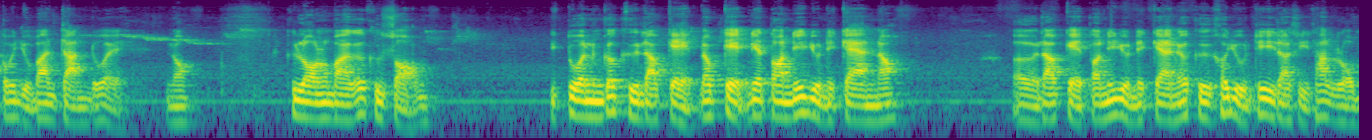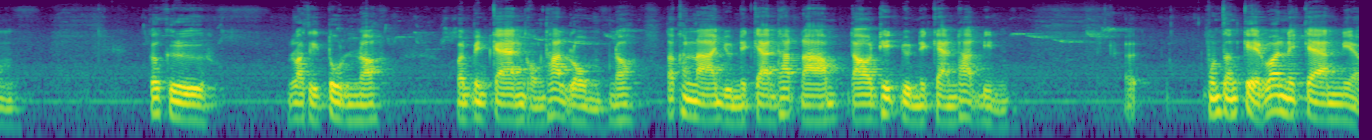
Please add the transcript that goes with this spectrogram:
ก็ไปอยู่บ้านจันทร์ด้วยเนาะคือรองลงมาก็คือสองอีกตัวหนึ่งก็คือดาวเกตดาวเกตเนี่ยตอนนี้อยู่ในแกนเนาะ เออดาวเกตตอนนี้อยู่ในแกนก็คือเขาอยู่ที่ราศีธาตุลม ก็คือราศีตุลเนาะมันเป็นแกนของธาตุลมเนาะลัคนาอยู่ในแกนธาตุน้ำดาวอาทิตย์อยู่ในแกนธาตุดิน ผมสังเกตว่าในแกนเนี่ย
